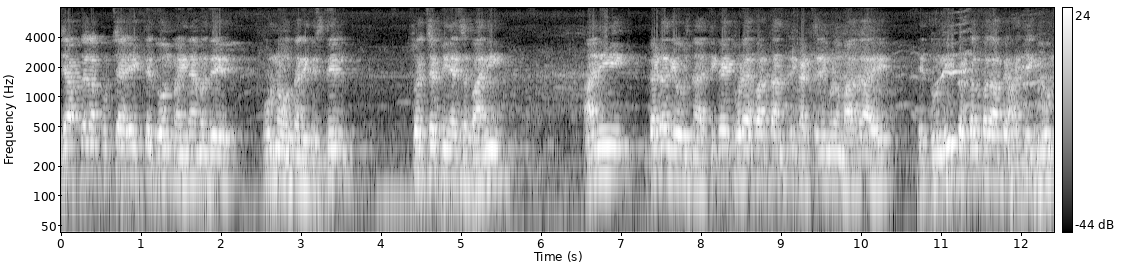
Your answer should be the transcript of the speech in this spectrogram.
जे आपल्याला पुढच्या एक ते दोन महिन्यामध्ये पूर्ण होताना दिसतील. स्वच्छ पिण्याचं पाणी आणि गडर योजना जी काही थोड्याफार तांत्रिक अडचणीमुळे मागं आहे हे दोन्ही प्रकल्पाला आपण हाती घेऊन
